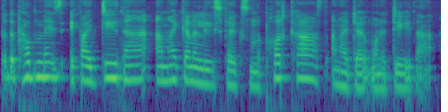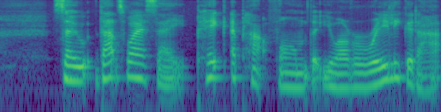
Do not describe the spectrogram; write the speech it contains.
But the problem is, if I do that, am I going to lose focus on the podcast? And I don't want to do that. So that's why I say pick a platform that you are really good at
